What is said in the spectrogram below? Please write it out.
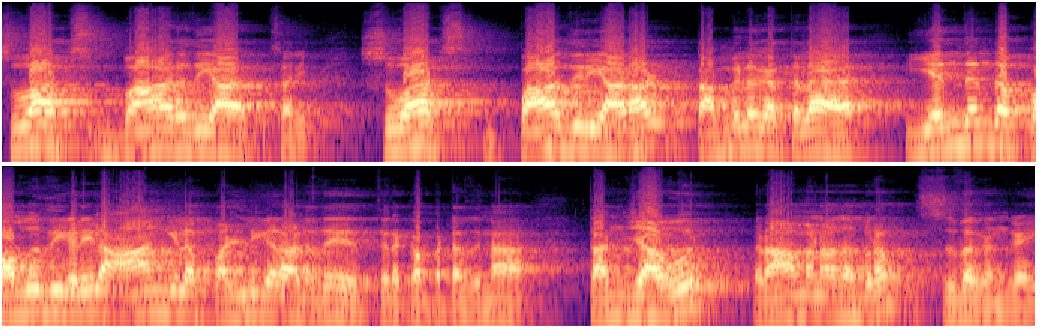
சுவாட்ஸ் பாரதியார் சாரி சுவாட்ஸ் பாதிரியாரால் தமிழகத்தில் எந்தெந்த பகுதிகளில் ஆங்கில பள்ளிகளானது திறக்கப்பட்டதுன்னா தஞ்சாவூர் ராமநாதபுரம் சிவகங்கை.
